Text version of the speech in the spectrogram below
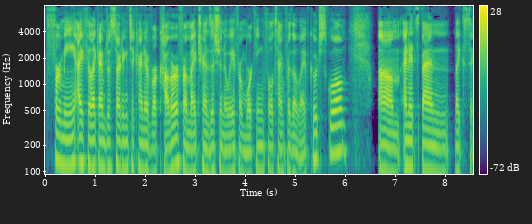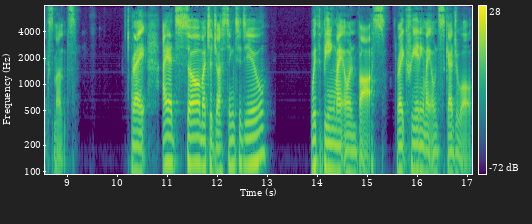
For me, I feel like I'm just starting to kind of recover from my transition away from working full time for the life coach school. Um, and it's been like six months right? I had so much adjusting to do with being my own boss, right? Creating my own schedule,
